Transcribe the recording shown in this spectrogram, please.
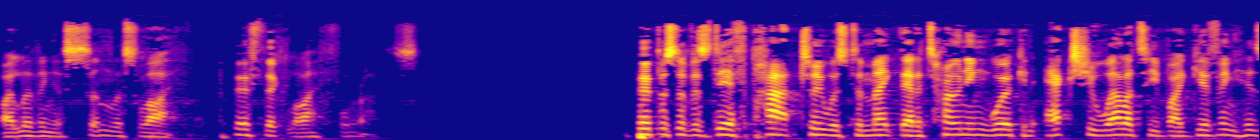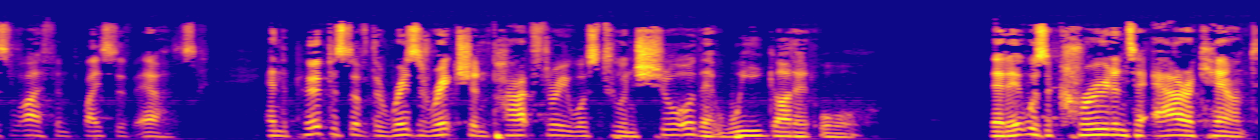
by living a sinless life, a perfect life for us. The purpose of his death, part two, was to make that atoning work an actuality by giving his life in place of ours. And the purpose of the resurrection, part three, was to ensure that we got it all that it was accrued into our account,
